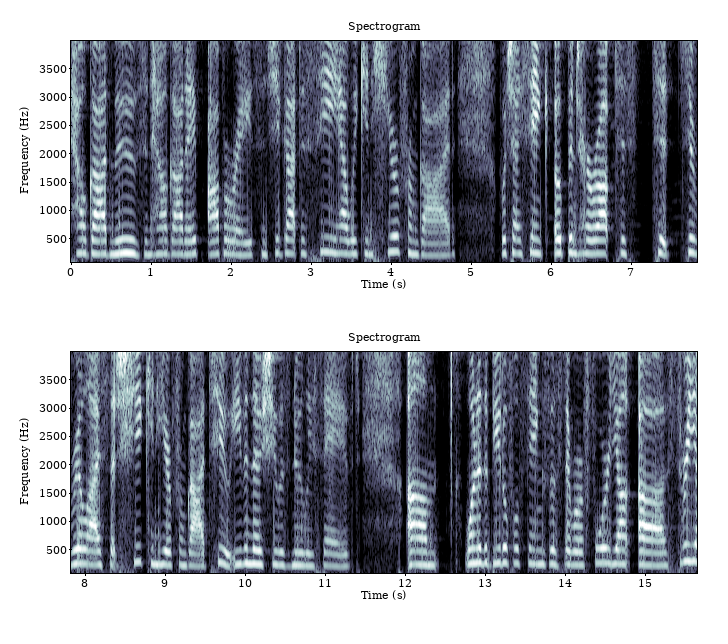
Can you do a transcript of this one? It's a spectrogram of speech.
how God moves and how God ap- operates. And she got to see how we can hear from God, which I think opened her up to, to, to realize that she can hear from God too, even though she was newly saved. Um, one of the beautiful things was there were four young, uh, three,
